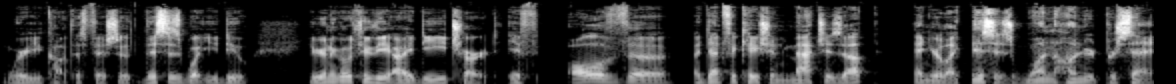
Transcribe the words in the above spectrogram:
where you caught this fish. So this is what you do. You're going to go through the ID chart. If all of the identification matches up and you're like, this is 100%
